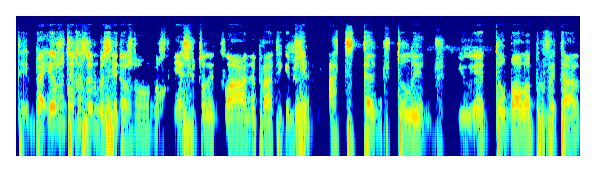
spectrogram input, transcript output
te- bem, eles não têm razão numa cena, eles não, não reconhecem o talento lá na prática, mas Sim. tipo, há tanto talento e é tão mal aproveitado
